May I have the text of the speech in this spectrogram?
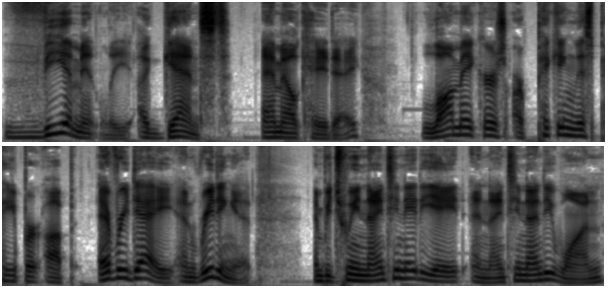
vehemently against MLK Day. Lawmakers are picking this paper up every day and reading it. And between 1988 and 1991,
